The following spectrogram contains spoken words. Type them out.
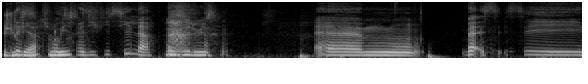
Julia, Louise? C'est difficile. Vas-y, Louise. Bah, c'est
